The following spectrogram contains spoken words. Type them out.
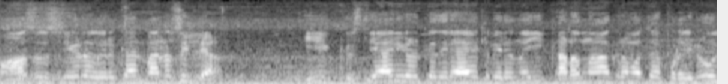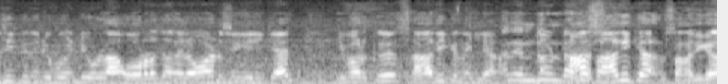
ഫാസിസ്റ്റുകളെ എതിർക്കാൻ മനസ്സില്ല. ഈ ക്രിസ്ത്യാനികൾക്കെതിരായിട്ട് വരുന്ന ഈ കടന്നാക്രമത്തെ പ്രതിരോധിക്കുന്നതിന് വേണ്ടിയുള്ള ഉറച്ച നിലപാട് സ്വീകരിക്കാൻ ഇവർക്ക് സാധിക്കുന്നില്ല. ആ സാധിക്കാ സാധിക്കാൻ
